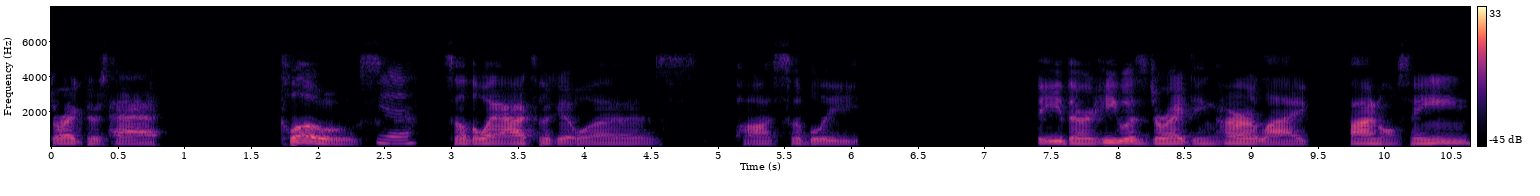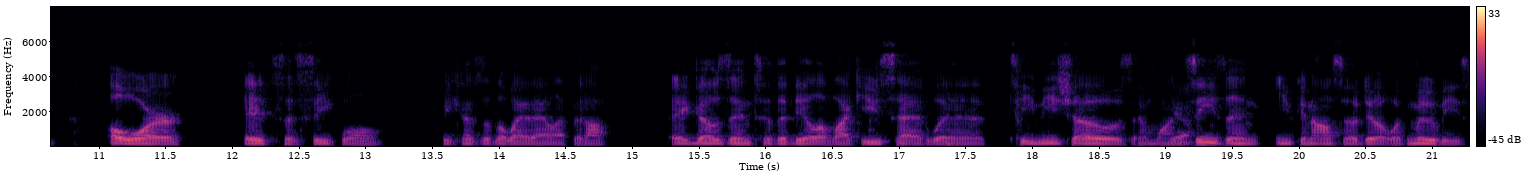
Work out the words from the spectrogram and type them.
director's hat, clothes. yeah. So the way I took it was possibly either he was directing her like final scene or it's a sequel because of the way they left it off. It goes into the deal of like you said with TV shows in one Yeah. season, you can also do it with movies.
